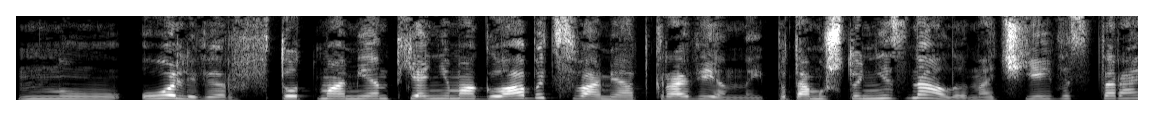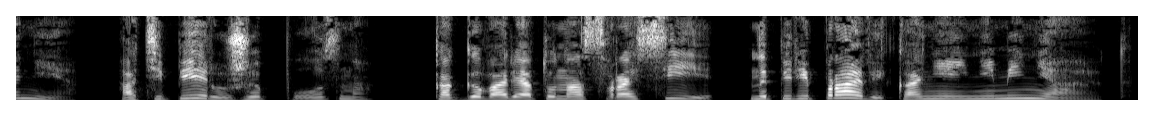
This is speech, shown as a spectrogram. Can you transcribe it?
Ну, Оливер, в тот момент я не могла быть с вами откровенной, потому что не знала, на чьей вы стороне. А теперь уже поздно. Как говорят у нас в России, на переправе коней не меняют.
